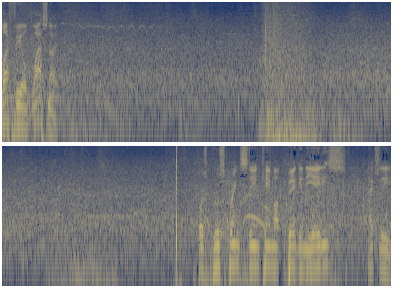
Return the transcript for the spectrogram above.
left field last night. Course, Bruce Springsteen came up big in the 80s. Actually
